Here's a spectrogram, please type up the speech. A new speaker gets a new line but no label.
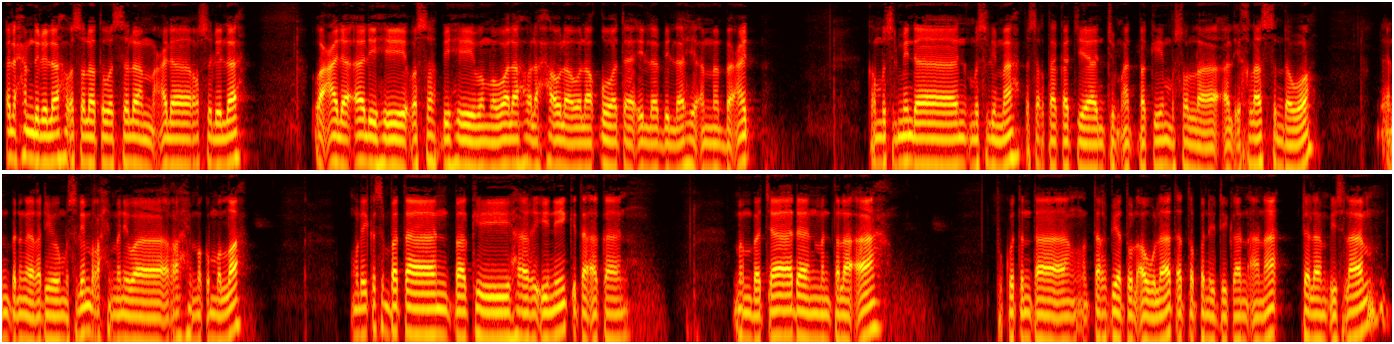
Alhamdulillah wassalatu wassalam ala rasulillah wa ala alihi wa sahbihi wa mawalah wa la hawla wa la quwata illa billahi amma ba'd. Kaum muslimin dan muslimah peserta kajian Jumat pagi Musola Al-Ikhlas Sendawa dan pendengar radio muslim rahimani wa rahimakumullah. Mulai kesempatan pagi hari ini kita akan membaca dan mentelaah buku tentang tarbiyatul aulad atau pendidikan anak dalam Islam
